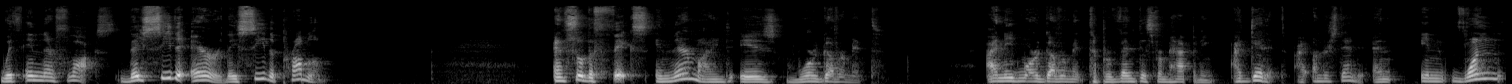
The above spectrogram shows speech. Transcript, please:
within their flocks, they see the error, they see the problem. And so the fix in their mind is more government I need more government to prevent this from happening. I get it. I understand it. And in one,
